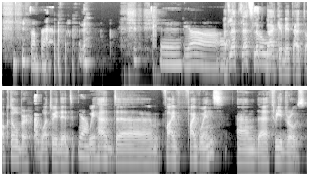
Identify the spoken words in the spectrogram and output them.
sometimes. Uh, yeah. But let's let's look so, back a bit at October. What we did. Yeah. We had uh, five five wins and uh, three draws.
